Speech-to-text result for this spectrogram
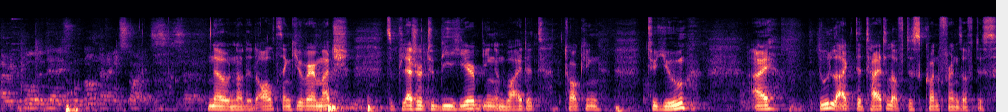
I recall that Denis will not have any slides. So. No, not at all. Thank you very much. It's a pleasure to be here, being invited, talking to you. I do like the title of this conference, of this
